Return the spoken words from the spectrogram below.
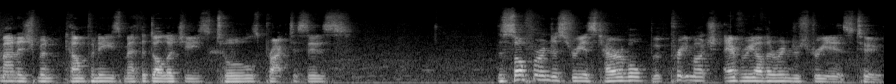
Management, companies, methodologies, tools, practices. The software industry is terrible, but pretty much every other industry is too.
